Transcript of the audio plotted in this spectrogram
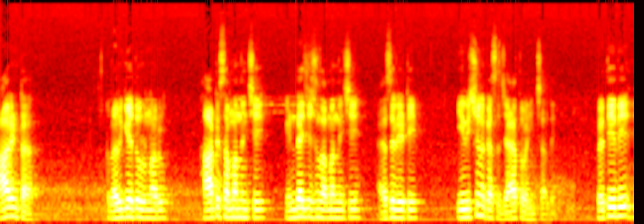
ఆరింట రవికేతువులు ఉన్నారు. హార్ట్కి సంబంధించి ఇండైజెషన్ సంబంధించి అసిడిటీ ఈ విషయంలో కాస్త జాగ్రత్త వహించాలి. ప్రతిదీ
